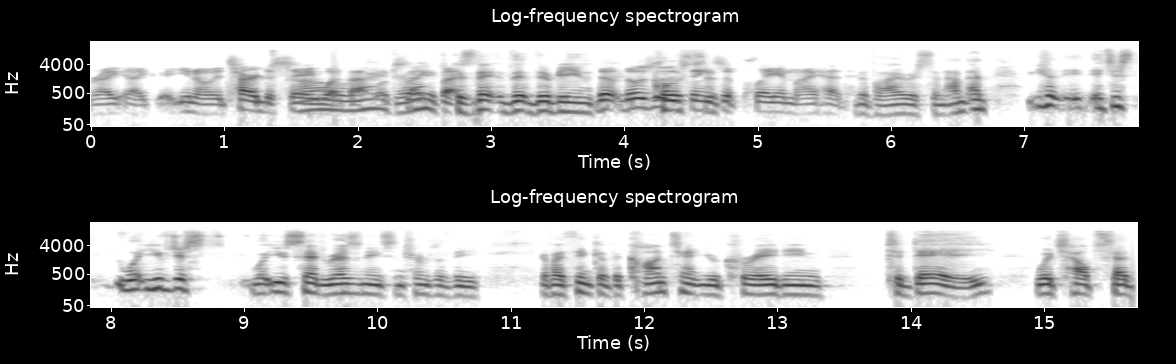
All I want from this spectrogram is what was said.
right? Like, you know, it's hard to say oh, what right, that looks right. like, but because they, they, are being th- those are the things that play in my head. The virus, and I'm, I'm you know, it, it, just what you've just what you said resonates in terms of the. If I think of the content you're creating today, which helps set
